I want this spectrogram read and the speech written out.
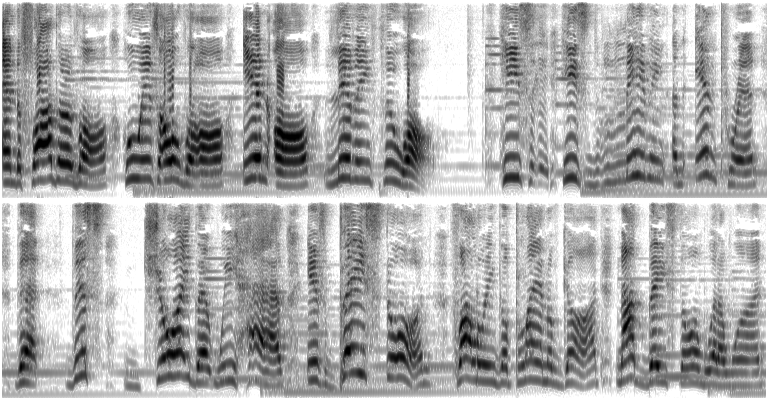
and the Father of all, who is over all, in all, living through all. He's, he's leaving an imprint that this joy that we have is based on following the plan of God, not based on what I want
